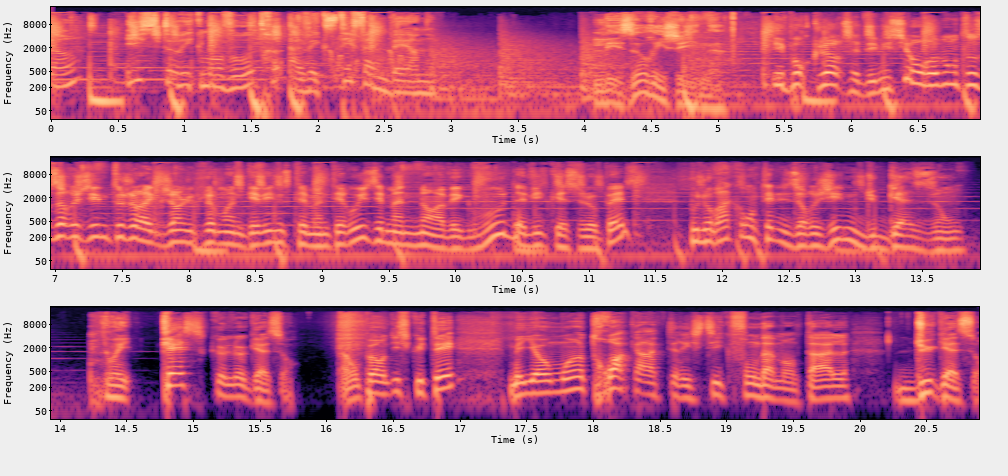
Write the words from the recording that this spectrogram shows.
1, historiquement vôtre avec Stéphane Bern. Les origines. Et pour clore cette émission, on remonte aux origines, toujours avec Jean-Luc Lemoyne, Gavin Clément Ruiz, et maintenant avec vous, David Castel-Lopez. Vous nous racontez les origines du gazon. Oui. Qu'est-ce que le gazon? On peut en discuter, mais il y a au moins trois caractéristiques fondamentales du gazon.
